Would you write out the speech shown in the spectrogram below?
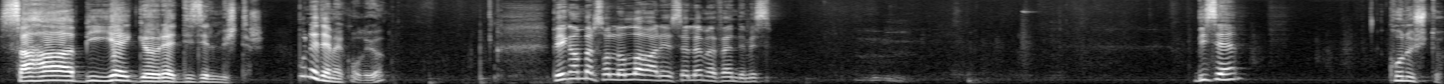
Sahabiye göre dizilmiştir. Bu ne demek oluyor? Peygamber sallallahu aleyhi ve sellem Efendimiz bize konuştu.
